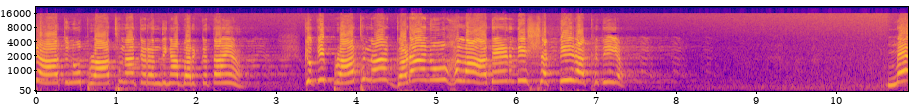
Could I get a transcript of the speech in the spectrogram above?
ਰਾਤ ਨੂੰ ਪ੍ਰਾਰਥਨਾ ਕਰਨ ਦੀਆਂ ਬਰਕਤਾਂ ਆ, ਕਿਉਂਕਿ ਪ੍ਰਾਰਥਨਾ ਗੜਾਂ ਨੂੰ ਹਿਲਾ ਦੇਣ ਦੀ ਸ਼ਕਤੀ ਰੱਖਦੀ ਆ। ਮੈਂ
